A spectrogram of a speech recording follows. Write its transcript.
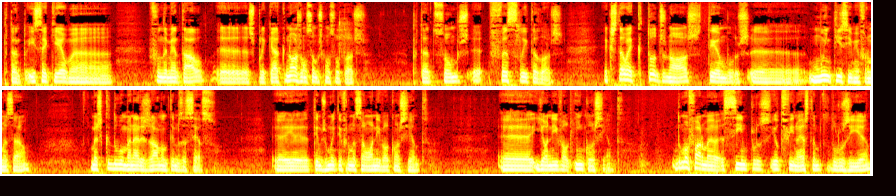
Portanto, isso é que é uma fundamental uh, explicar que nós não somos consultores. Portanto, somos uh, facilitadores. A questão é que todos nós temos uh, muitíssima informação, mas que de uma maneira geral não temos acesso. temos muita informação ao nível consciente e ao nível inconsciente. De uma forma simples, eu defino esta metodologia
